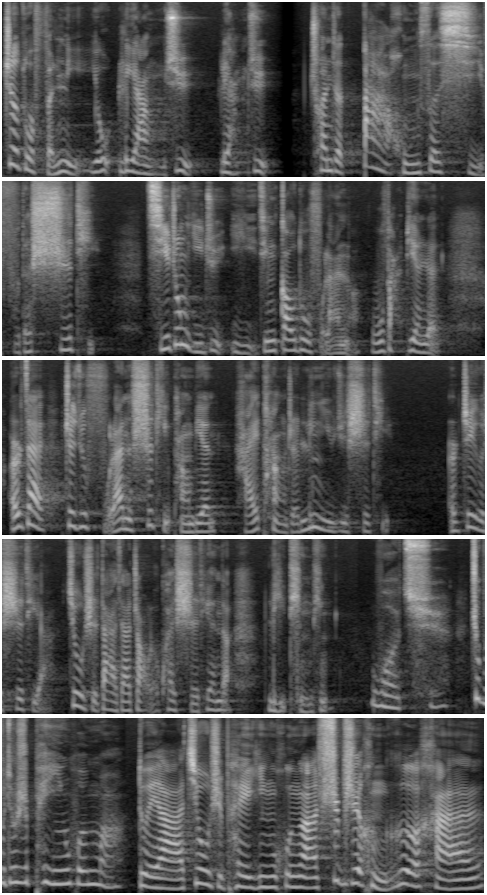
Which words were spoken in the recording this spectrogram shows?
这座坟里有两具两具穿着大红色喜服的尸体，其中一具已经高度腐烂了，无法辨认，而在这具腐烂的尸体旁边还躺着另一具尸体。而这个尸体啊，就是大家找了快十天的李婷婷。我去，这不就是配阴婚吗？对啊，就是配阴婚啊，是不是很恶寒？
